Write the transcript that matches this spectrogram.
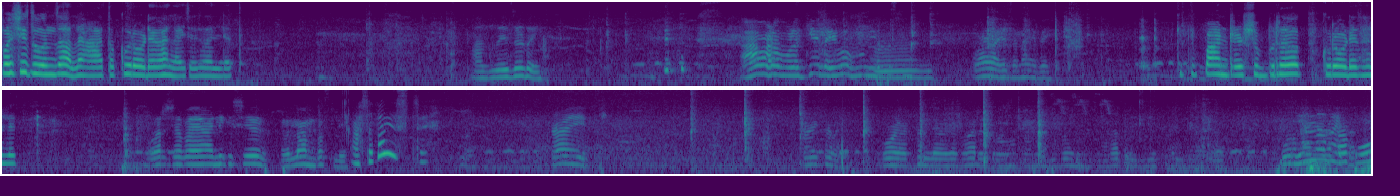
पण शिजवून झाला आता कुरवड्या घालायच्या झाल्यात. आज लय जड आहे. आवाळामुळे केलंय हो म्हणलं वाळायचं नाही बाई. किती पांढरे शुभ्र कुरवड्या झाल्यात वर्षाबाई आली की शे लांब बसले. असं काय दिसतंय? काय? आहे? काय करायचं? गोळ्या खाल्ल्या कार्यक्रम होता माझी बहिणीचा रात्री जीव खाल्ला. बरं म्हणलं काकू,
